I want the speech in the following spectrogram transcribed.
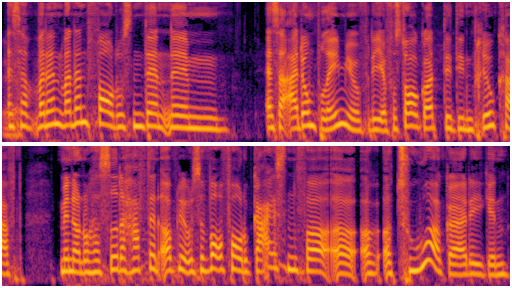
Altså, hvordan, hvordan får du sådan den... Øhm, altså, I don't blame you, fordi jeg forstår godt, det er din drivkraft. Men når du har siddet og haft den oplevelse, hvor får du gejsen for at, at, at ture og gøre det igen?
